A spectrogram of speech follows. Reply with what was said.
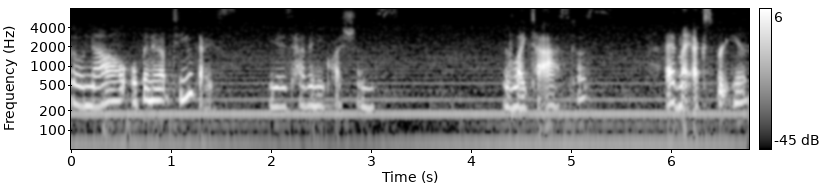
So now I'll open it up to you guys. You guys have any questions you'd like to ask us? I have my expert here.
